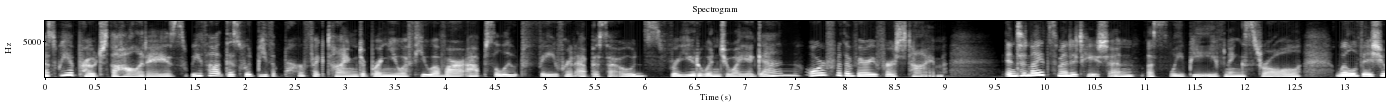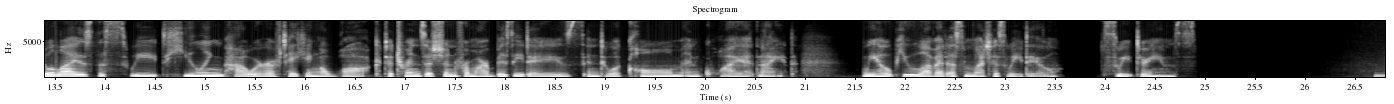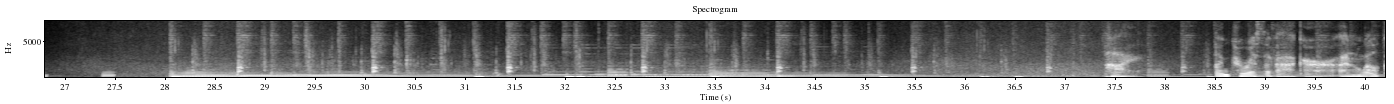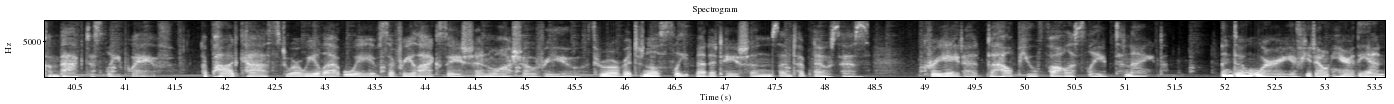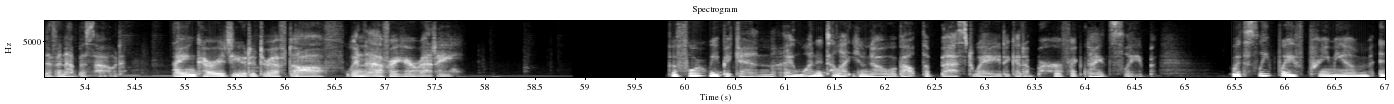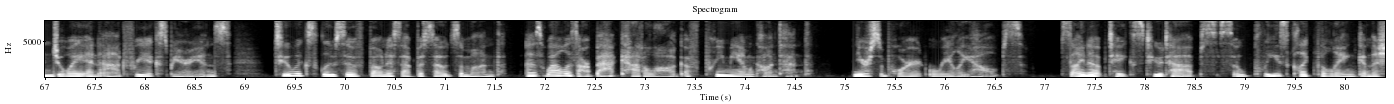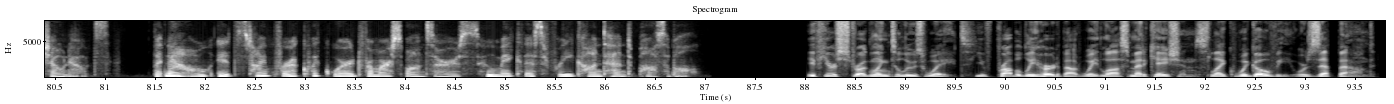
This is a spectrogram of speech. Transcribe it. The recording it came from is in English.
As we approach the holidays, we thought this would be the perfect time to bring you a few of our absolute favorite episodes for you to enjoy again or for the very first time. In tonight's meditation, a sleepy evening stroll, we'll visualize the sweet, healing power of taking a walk to transition from our busy days into a calm and quiet night. We hope you love it as much as we do. Sweet dreams. I'm Karissa Vacker, and welcome back to Sleepwave, a podcast where we let waves of relaxation wash over you through original sleep meditations and hypnosis created to help you fall asleep tonight. And don't worry if you don't hear the end of an episode. I encourage you to drift off whenever you're ready. Before we begin, I wanted to let you know about the best way to get a perfect night's sleep. With Sleepwave Premium, enjoy an ad free experience, two exclusive bonus episodes a month, as well as our back catalog of premium content. Your support really helps. Sign up takes two taps, so please click the link in the show notes. But now it's time for a quick word from our sponsors who make this free content possible. If you're struggling to lose weight, you've probably heard about weight loss medications like Wegovy or Zepbound,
